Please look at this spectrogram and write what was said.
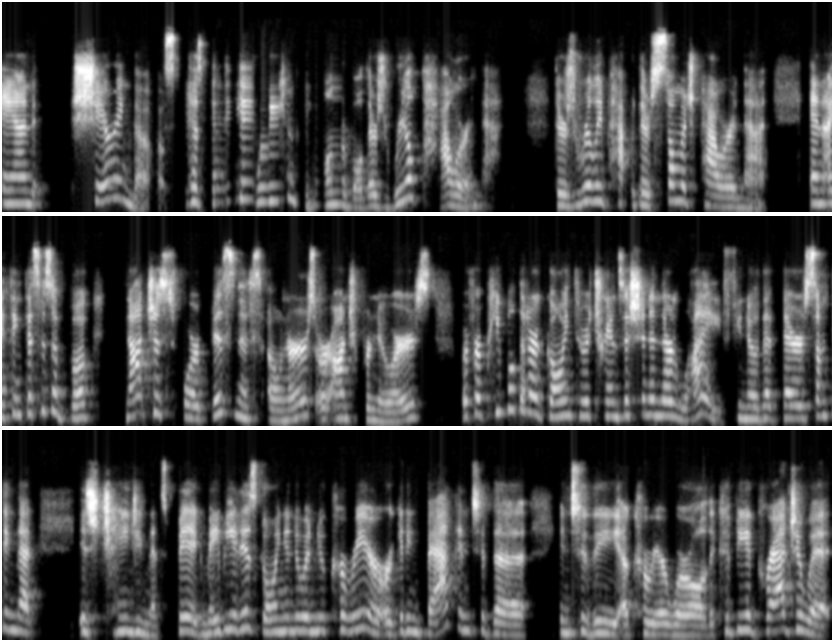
And sharing those because I think if we can be vulnerable, there's real power in that. There's really po- there's so much power in that. And I think this is a book not just for business owners or entrepreneurs, but for people that are going through a transition in their life, you know, that there's something that is changing that's big. Maybe it is going into a new career or getting back into the into the uh, career world. It could be a graduate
